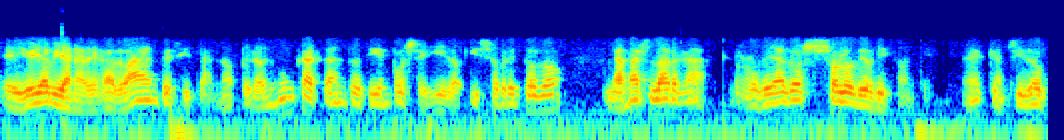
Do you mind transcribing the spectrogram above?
Eh, yo ya había navegado antes y tal, ¿no? Pero nunca tanto tiempo seguido. Y sobre todo, la más larga, rodeado solo de horizonte, ¿eh? que han sido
